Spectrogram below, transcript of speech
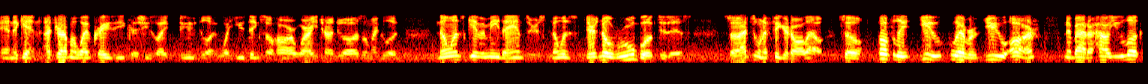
And again, I drive my wife crazy because she's like, dude, like, what you think so hard? Why are you trying to do all this? I'm like, look, no one's giving me the answers. No one's, there's no rule book to this. So I just want to figure it all out. So hopefully you, whoever you are, no matter how you look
